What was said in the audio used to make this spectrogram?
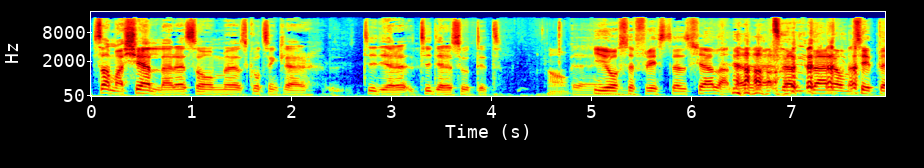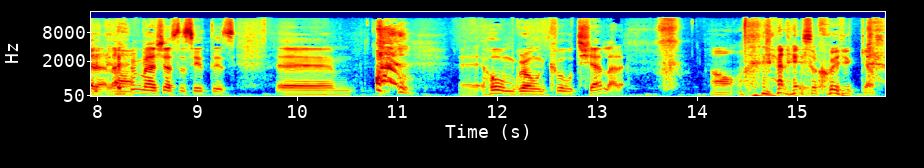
samma källare som eh, Scott Sinclair tidigare, tidigare suttit. Ja. Eh, Josef Fristelskällaren, är det där, där, där de sitter eller? Manchester Citys eh, eh, homegrown kvotkällare. Ja, den är så sjuk alltså.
